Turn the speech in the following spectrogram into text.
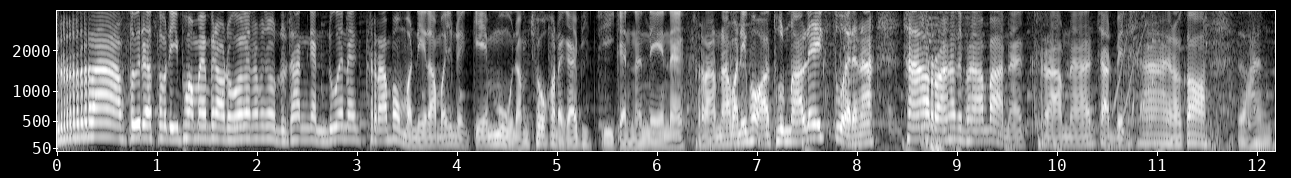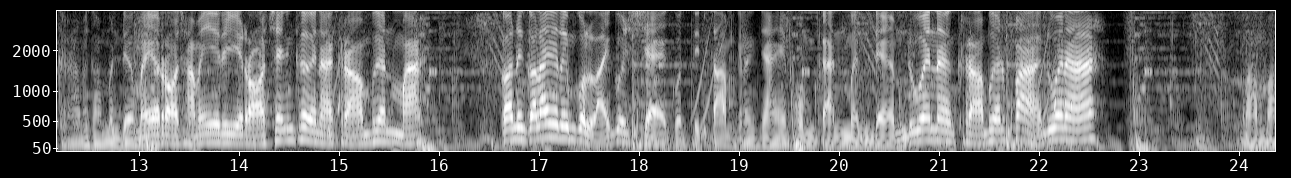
กราบสวัสดีสวัสดีพ่อแม่พี่น้องทุกคนและท่านผู้ชมทุกท่านกันด้วยนะครับผมวันนี้เรามาอยู่ในเกมหมู่นำโชคของนายพีจีกันนั่นเองนะครับนะวันนี้ผมเอาทุนมาเลขสวยแล้วนะ555 บาทนะครับนะ จัดเบ็ด5แล้วก็ล้างกราฟไปก่อนเหมือนเดิมไม่รอช้าไม่รีรอเช่นเคยนะครับเพื่อนมา ก่อนหนึ่งก็ไลค์อย่าลืมกดไลค์กดแชร์กดติดตามกำลังใจให้ผมกันเหมือนเดิมด้วยนะครับเพื่อนฝากด้วยนะ มามา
